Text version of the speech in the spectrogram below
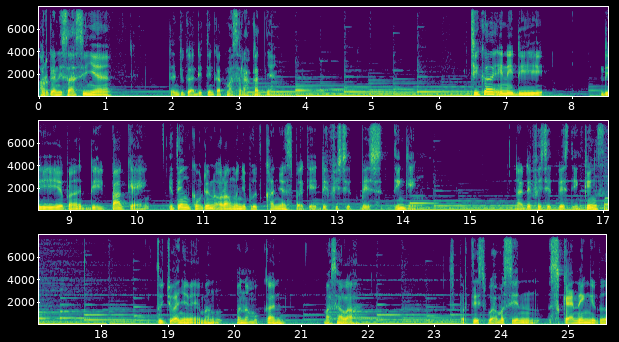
organisasinya, dan juga di tingkat masyarakatnya. Jika ini di di apa dipakai itu yang kemudian orang menyebutkannya sebagai deficit based thinking. Nah, deficit based thinking tujuannya memang menemukan masalah. Seperti sebuah mesin scanning itu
